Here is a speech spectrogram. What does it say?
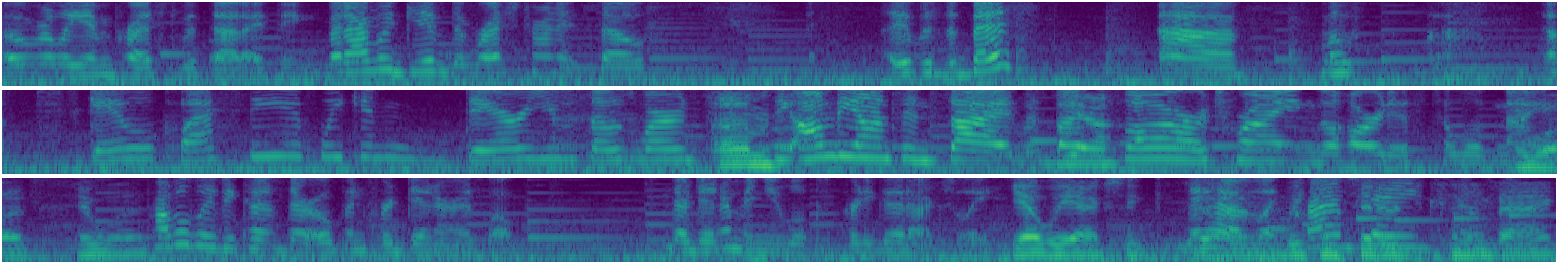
overly impressed with that, I think. But I would give the restaurant itself, it was the best, uh, most upscale, classy, if we can dare use those words. Um, the ambiance inside was by Yeah. far trying the hardest to look nice. It was. It was. Probably because they're open for dinner as well. Their dinner menu looks pretty good actually. Yeah, we actually. They have, like, we crab cakes coming and some- back.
